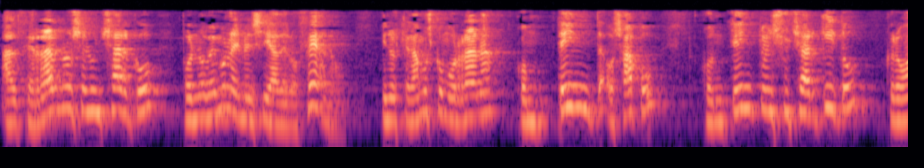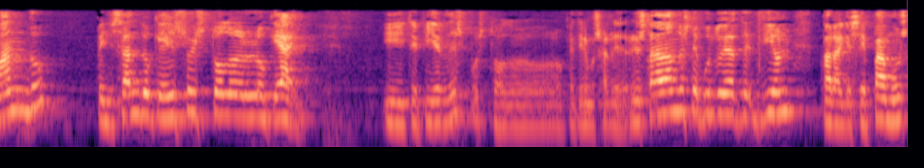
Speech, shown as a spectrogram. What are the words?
al cerrarnos en un charco pues no vemos la inmensidad del océano y nos quedamos como rana contenta o sapo contento en su charquito croando pensando que eso es todo lo que hay y te pierdes pues todo lo que tenemos alrededor. Nos está dando este punto de atención para que sepamos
